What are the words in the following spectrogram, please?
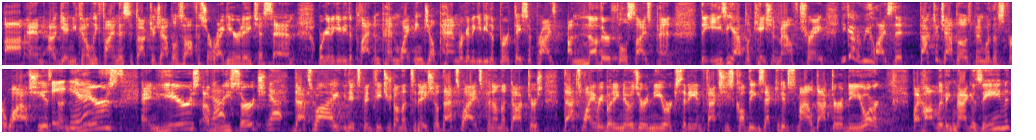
Um, and again, you can only find this at Dr. Jablow's office or right here at HSN. We're going to give you the Platinum Pen Whitening Gel Pen. We're going to give you the birthday surprise, another full-size pen, the easy application mouth tray. You got to realize that Dr. Jablow has been with us for a while. She has Eight done years? years and years of Yep. research. That's why it's been featured on the Today Show. That's why it's been on the doctors. That's why everybody knows her in New York City. In fact, she's called the Executive Smile Doctor of New York by Hot Living Magazine.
